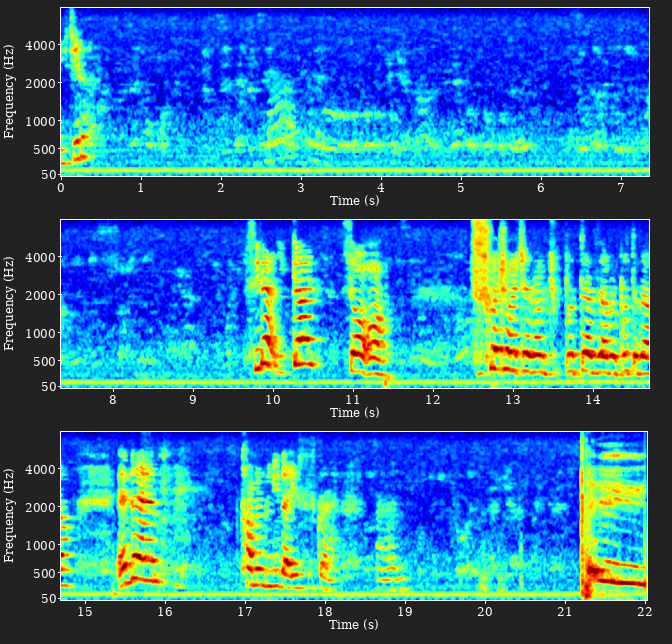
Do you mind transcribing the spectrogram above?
you see that? See that, you guys? So, um, subscribe to my channel, put thumbs up and put the bell, and then comment below that you subscribe. Um, peace.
